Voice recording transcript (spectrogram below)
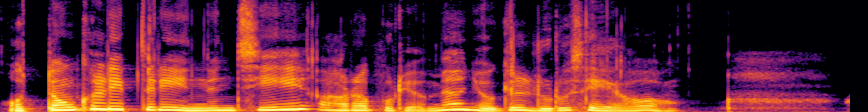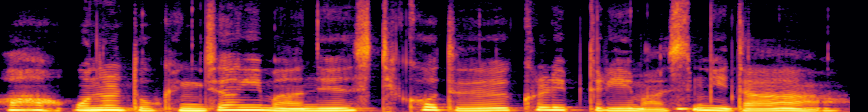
어떤 클립들이 있는지 알아보려면 여기를 누르세요. 아, 오늘도 굉장히 많은 스티커들, 클립들이 많습니다.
